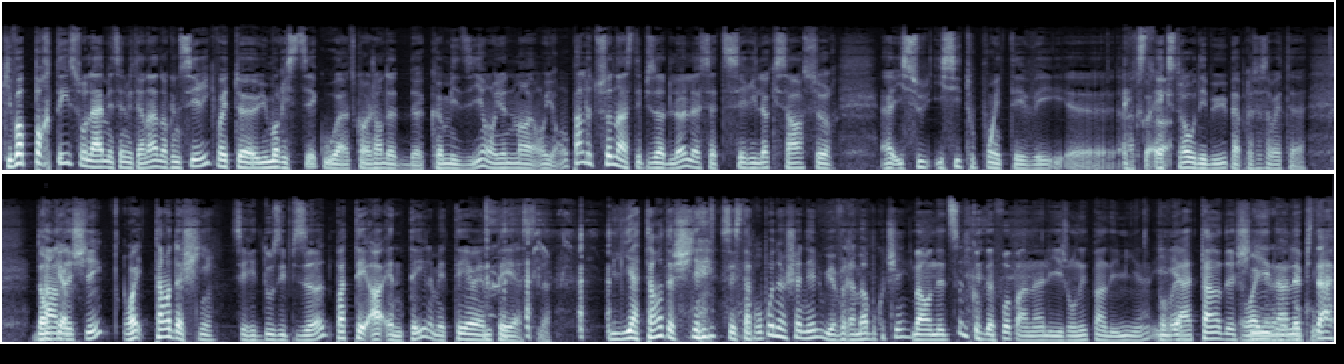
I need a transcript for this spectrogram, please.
qui va porter sur la médecine vétérinaire. Donc, une série qui va être euh, humoristique ou en tout cas un genre de, de comédie. On, parle de tout ça dans cet épisode-là, là, cette série-là qui sort sur euh, ici, ici tout.tv. Euh, en tout Extra. cas, extra au début, puis après ça, ça va être. euh, Tant de chiens, oui, tant de chiens. série de 12 épisodes? Pas T-A-N-T, mais T-E-M-P-S. Il y a tant de chiens. C'est à propos d'un chenil où il y a vraiment beaucoup de chiens. Ben, on a dit ça une couple de fois pendant les journées de pandémie. Hein. Il y a tant de chiens Ouais, dans l'hôpital.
